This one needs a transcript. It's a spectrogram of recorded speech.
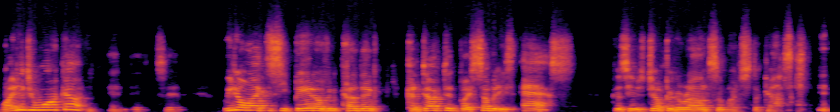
why did you walk out? And they said, we don't like to see Beethoven conduct, conducted by somebody's ass because he was jumping around so much, Stokowski.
